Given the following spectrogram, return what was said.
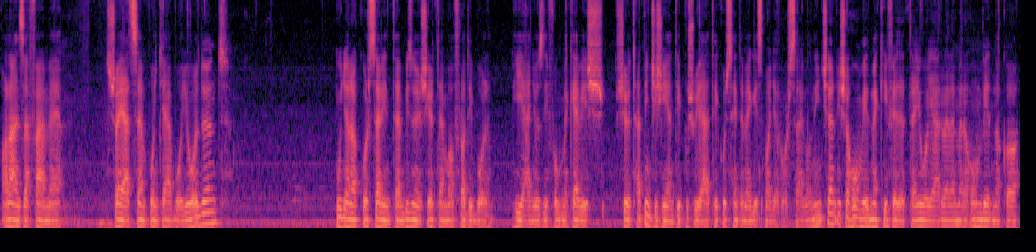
a Lanza Fame saját szempontjából jól dönt, ugyanakkor szerintem bizonyos értelemben a Fradiból hiányozni fog, meg kevés, sőt, hát nincs is ilyen típusú játékos, szerintem egész Magyarországon nincsen, és a Honvéd meg kifejezetten jól jár vele, mert a Honvédnak a,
